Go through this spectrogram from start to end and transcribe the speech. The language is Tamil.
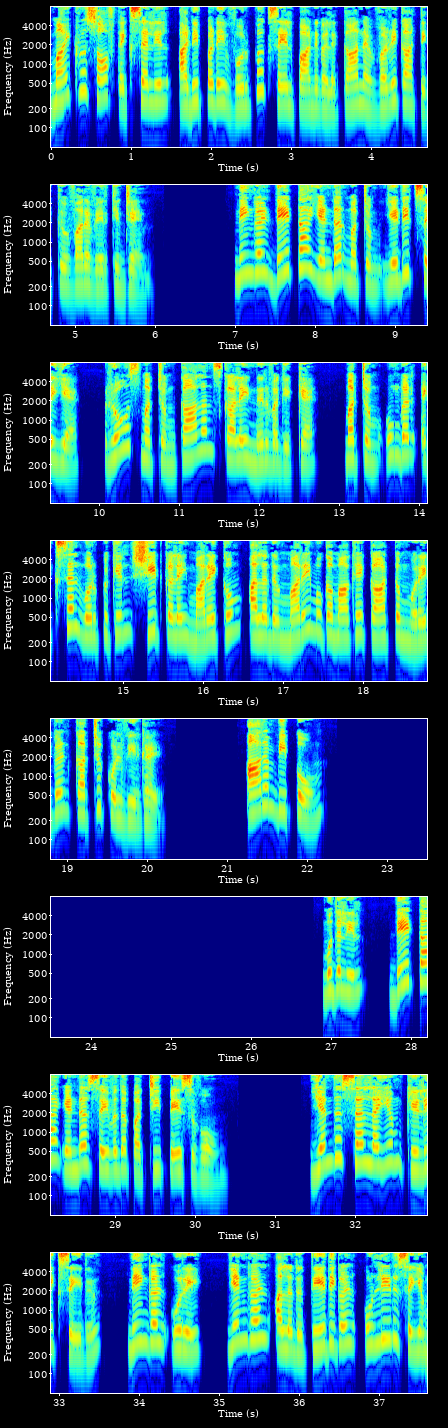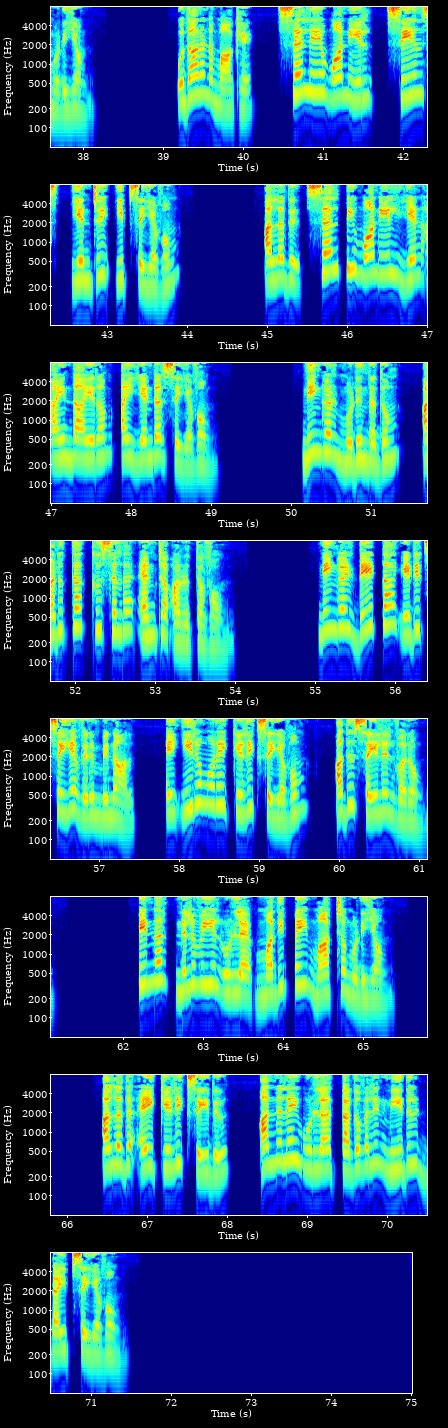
மைக்ரோசாஃப்ட் எக்ஸலில் அடிப்படை ஒர்க்புக் செயல்பாடுகளுக்கான வழிகாட்டிக்கு வரவேற்கின்றேன். நீங்கள் டேட்டா எண்டர் மற்றும் எடிட் செய்ய ரோஸ் மற்றும் காலம்ஸ்களை நிர்வகிக்க மற்றும் உங்கள் எக்ஸல் ஒர்ப்புக்கில் ஷீட்களை மறைக்கும் அல்லது மறைமுகமாக காட்டும் முறைகள் கற்றுக்கொள்வீர்கள். ஆரம்பிப்போம். முதலில் டேட்டா என்டர் செய்வது பற்றி பேசுவோம். எந்த செல்லையும் கிளிக் செய்து நீங்கள் உரை எண்கள் அல்லது தேதிகள் உள்ளீடு செய்ய முடியும். உதாரணமாக செல் ஏ ஒன் இல் சேல்ஸ் என்று இப் செய்யவும் அல்லது செல் பி ஒன் இல் எண் ஐந்தாயிரம் ஐ என்டர் செய்யவும். நீங்கள் முடிந்ததும் அடுத்த செல்ல என்ற அழுத்தவும். நீங்கள் டேட்டா எடிட் செய்ய விரும்பினால் இருமுறை கிளிக் செய்யவும் அது செயலில் வரும். பின்னர் நிலுவையில் உள்ள மதிப்பை மாற்ற முடியும். அல்லது ஐ கிளிக் செய்து அந்நிலை உள்ள தகவலின் மீது டைப் செய்யவும்.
